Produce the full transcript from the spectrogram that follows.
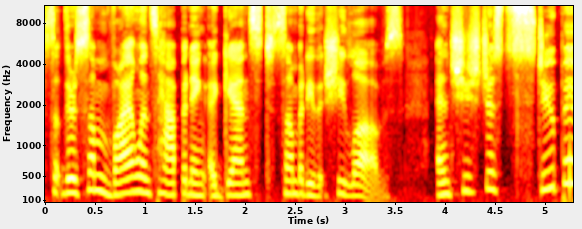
so there's some violence happening against somebody that she loves and she's just stupid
